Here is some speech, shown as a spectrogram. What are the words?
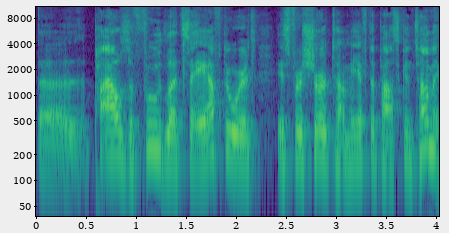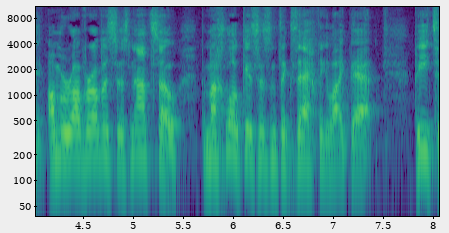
uh, piles of food, let's say afterwards, is for sure tummy. If the paskin tummy, Amar Rav Rava says not so. The machlokis isn't exactly like that. If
